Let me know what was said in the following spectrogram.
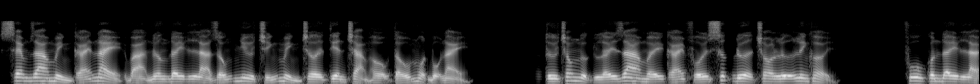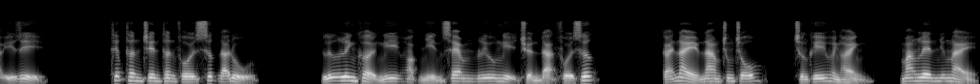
xem ra mình cái này bà nương đây là giống như chính mình chơi tiên trảm hậu tấu một bộ này. Từ trong ngực lấy ra mấy cái phối sức đưa cho Lữ Linh khởi. Phu quân đây là ý gì? Thiếp thân trên thân phối sức đã đủ. Lữ Linh khởi nghi hoặc nhìn xem Lưu Nghị truyền đạt phối sức. Cái này nam trung chỗ, chứng khí hoành hành, mang lên những này,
